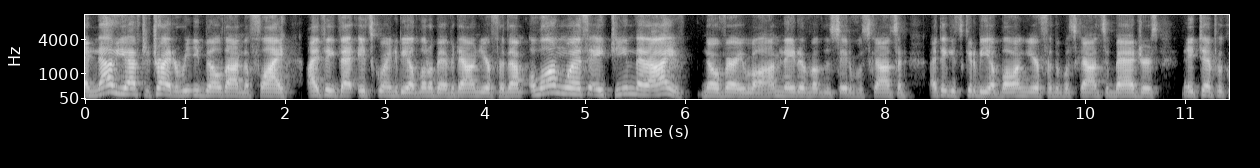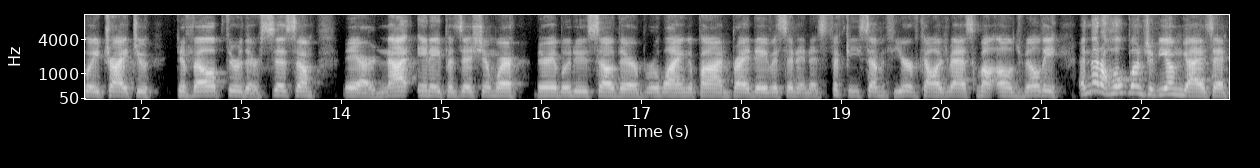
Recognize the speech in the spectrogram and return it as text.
And now you have to try to rebuild on the fly. I think that it's going to be a little bit of a down year for them, along with a team that I know very well. I'm native of the state of Wisconsin. I think it's going to be a long year for the Wisconsin Badgers. They typically try to develop through their system. They are not in a position where they're able to do so. They're relying upon Brad Davison in his 57th year of college basketball eligibility, and then a whole bunch of young guys. And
